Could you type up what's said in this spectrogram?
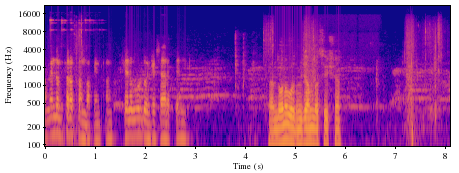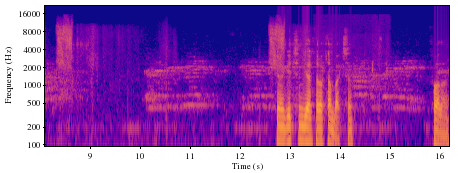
Tamam ben de bu taraftan bakayım kanka. Seni vurdu o cesaretlerini. Ben de onu vurdum cam basıyor şu an. Şimdi geçsin diğer taraftan baksın. Falan.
